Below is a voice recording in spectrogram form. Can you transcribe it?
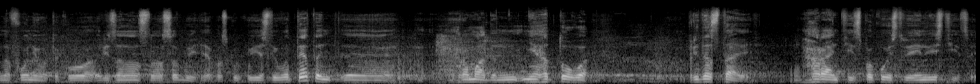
на фоне вот такого резонансного события, поскольку если вот эта э, громада не готова предоставить гарантии спокойствия инвестиций,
